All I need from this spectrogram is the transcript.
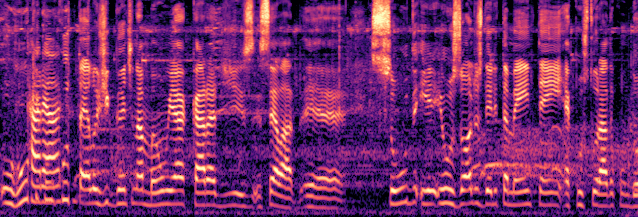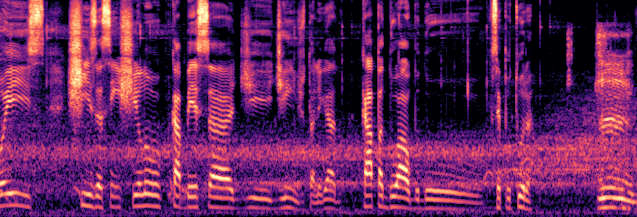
o Hulk Caraca. com um cutelo gigante na mão e a cara de, sei lá, é, sold, e, e os olhos dele também tem, é costurado com dois X, assim, estilo cabeça de, de índio, tá ligado? Capa do álbum do Sepultura. Hum,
